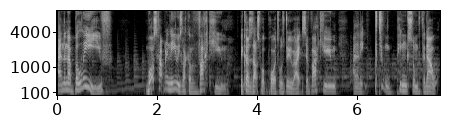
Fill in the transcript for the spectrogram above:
And then I believe what's happening here is like a vacuum because that's what portals do, right? It's a vacuum and then it pings something out.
